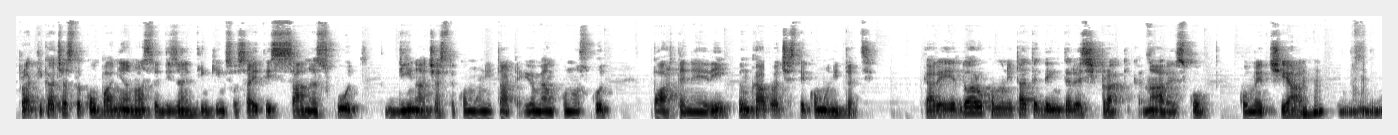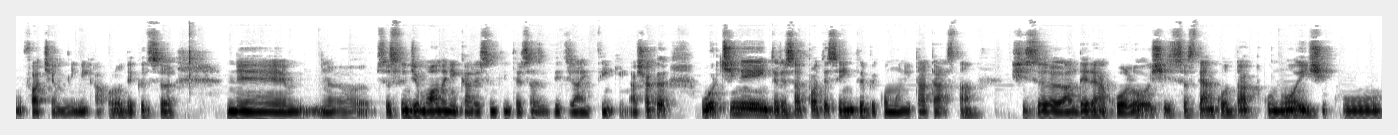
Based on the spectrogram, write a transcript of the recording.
Practic, această companie a noastră, Design Thinking Society, s-a născut din această comunitate. Eu mi-am cunoscut partenerii în cadrul acestei comunități care e doar o comunitate de interes și practică. Nu are scop comercial, uh-huh. nu facem nimic acolo decât să ne uh, să strângem oamenii care sunt interesați de design thinking. Așa că oricine e interesat poate să intre pe comunitatea asta și să adere acolo și să stea în contact cu noi și cu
